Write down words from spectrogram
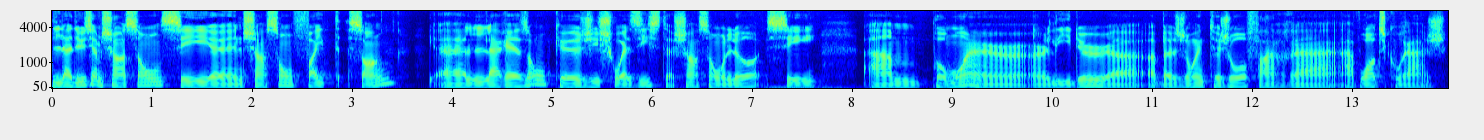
La deuxième chanson, c'est euh, une chanson fight song. Euh, la raison que j'ai choisi cette chanson-là, c'est euh, pour moi, un, leader euh, a besoin de toujours faire avoir du courage.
